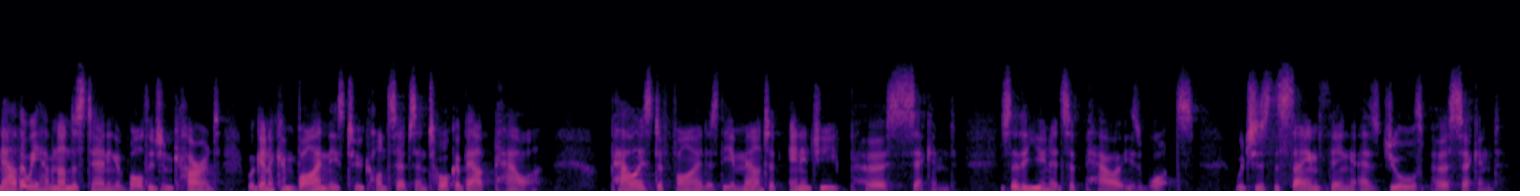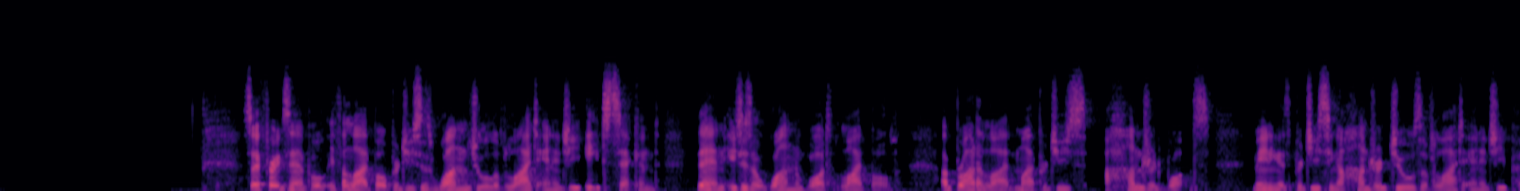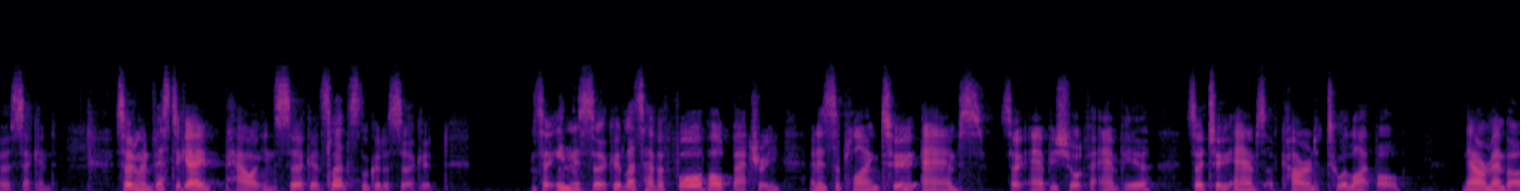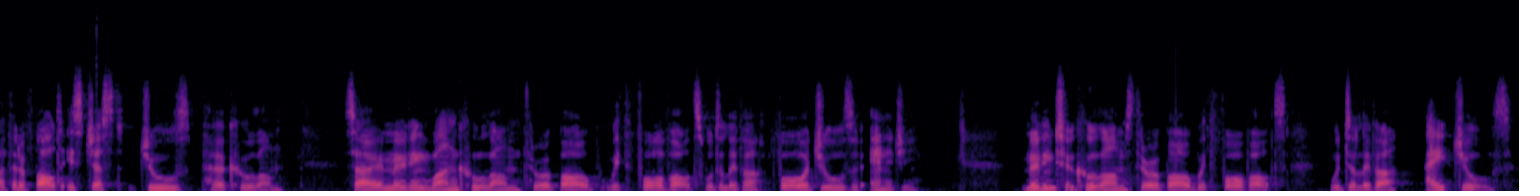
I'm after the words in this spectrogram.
Now that we have an understanding of voltage and current, we're going to combine these two concepts and talk about power. Power is defined as the amount of energy per second. So the units of power is watts, which is the same thing as joules per second. So for example, if a light bulb produces 1 joule of light energy each second, then it is a 1 watt light bulb. A brighter light might produce 100 watts, meaning it's producing 100 joules of light energy per second. So to investigate power in circuits, let's look at a circuit. So in this circuit, let's have a 4 volt battery and it's supplying 2 amps, so amp is short for ampere, so 2 amps of current to a light bulb. Now remember that a volt is just joules per coulomb. So moving 1 coulomb through a bulb with 4 volts will deliver 4 joules of energy. Moving 2 coulombs through a bulb with 4 volts would deliver 8 joules.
